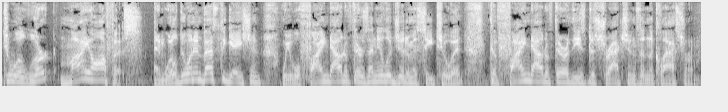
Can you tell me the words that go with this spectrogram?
to alert my office and we'll do an investigation. We will find out if there's any legitimacy to it to find out if there are these distractions in the classroom.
